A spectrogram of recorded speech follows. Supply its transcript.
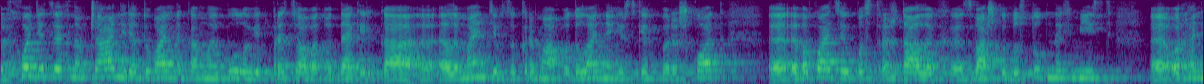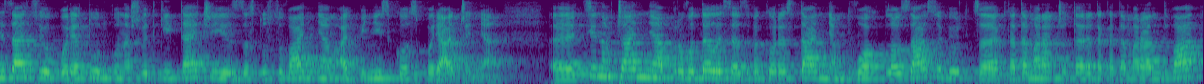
В ході цих навчань рятувальниками було відпрацьовано декілька е, елементів, зокрема подолання гірських перешкод, е, евакуацію постраждалих з важкодоступних місць, е, організацію порятунку на швидкій течії з застосуванням альпіністського спорядження. Е, Ці навчання проводилися з використанням двох плавзасобів: це катамаран 4 та катамаран 2,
